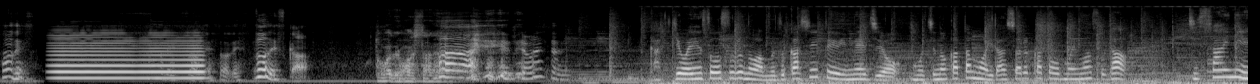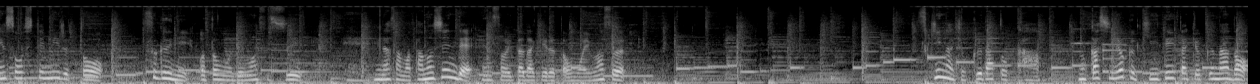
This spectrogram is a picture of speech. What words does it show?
そうです。そうです。そうです。どうですか？音が出ましたね。はい、出ましたね。楽器を演奏するのは難しいというイメージをお持ちの方もいらっしゃるかと思いますが実際に演奏してみるとすぐに音も出ますし、えー、皆様楽しんで演奏いただけると思います。好きな曲だとか昔よく聴いていた曲など、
